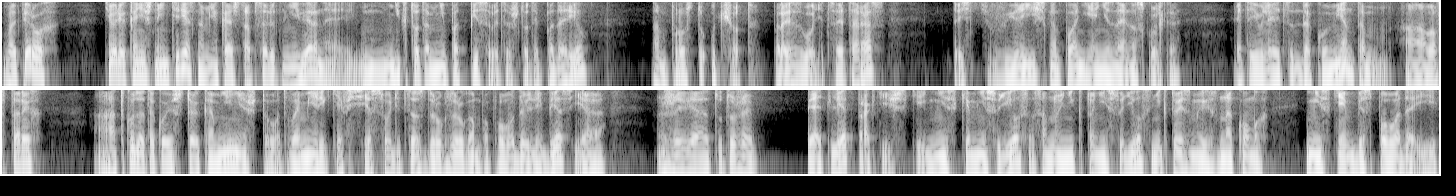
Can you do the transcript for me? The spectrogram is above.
Во-первых, теория, конечно, интересная, мне кажется, абсолютно неверная. Никто там не подписывается, что ты подарил. Там просто учет производится. Это раз. То есть в юридическом плане я не знаю, насколько это является документом. А во-вторых, откуда такое стойкое мнение, что вот в Америке все судятся с друг с другом по поводу или без? Я, живя тут уже пять лет практически, ни с кем не судился, со мной никто не судился, никто из моих знакомых ни с кем без повода. И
